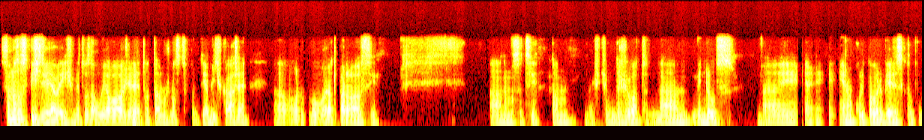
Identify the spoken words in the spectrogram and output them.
jsem na to spíš zvědavý, že mě to zaujalo a že je to ta možnost pro ty jablíčkáře uh, odbourat paralelsy a nemuset si tam ještě udržovat na Windows jenom kvůli Power BI desktopu.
